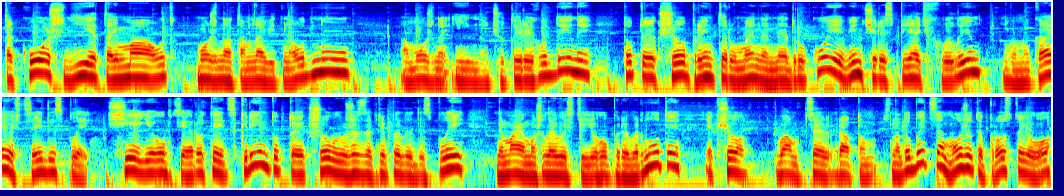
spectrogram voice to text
Також є тайм-аут, можна там навіть на одну, а можна і на 4 години. Тобто, якщо принтер у мене не друкує, він через 5 хвилин вимикає ось цей дисплей. Ще є опція Rotate Screen, тобто, якщо ви вже закріпили дисплей, немає можливості його перевернути. Якщо вам це раптом знадобиться, можете просто його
